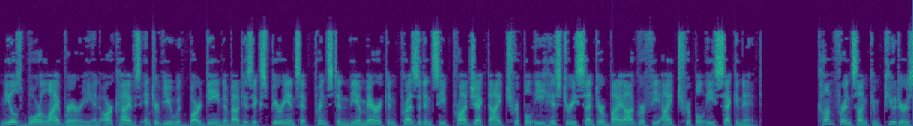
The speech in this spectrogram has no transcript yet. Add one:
Niels Bohr Library and Archives interview with Bardeen about his experience at Princeton The American Presidency Project IEEE History Center Biography IEEE 2nd int. Conference on Computers,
